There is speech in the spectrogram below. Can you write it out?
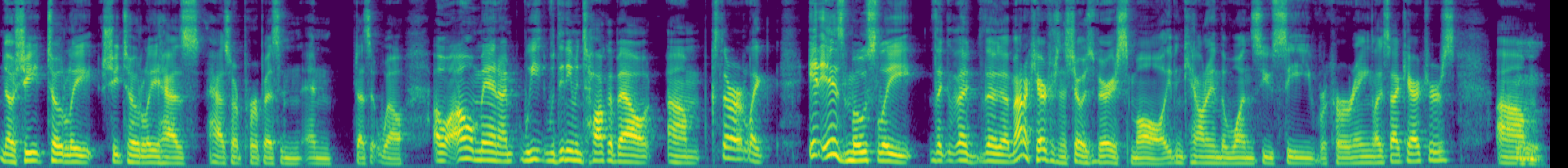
no, she totally, she totally has has her purpose and and does it well. Oh, oh man, I'm, we we didn't even talk about um because there are like it is mostly the, the the amount of characters in the show is very small, even counting the ones you see recurring like side characters. Um,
